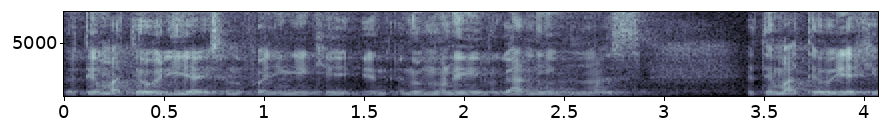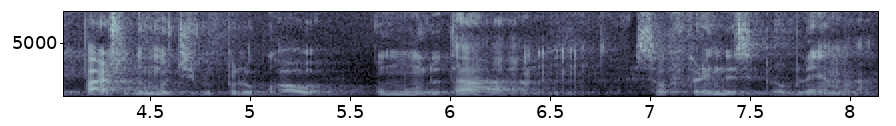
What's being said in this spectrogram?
Eu tenho uma teoria, isso não foi ninguém que. Eu não, não li em lugar nenhum, mas eu tenho uma teoria que parte do motivo pelo qual o mundo está sofrendo esse problema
